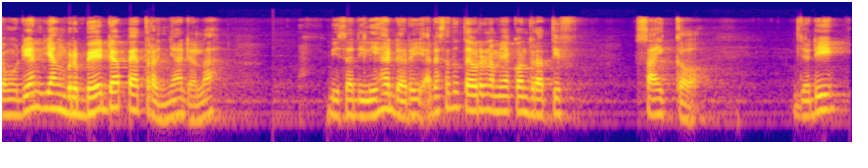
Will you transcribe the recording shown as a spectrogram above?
Kemudian yang berbeda patternnya adalah bisa dilihat dari ada satu teori namanya kontratif cycle. Jadi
